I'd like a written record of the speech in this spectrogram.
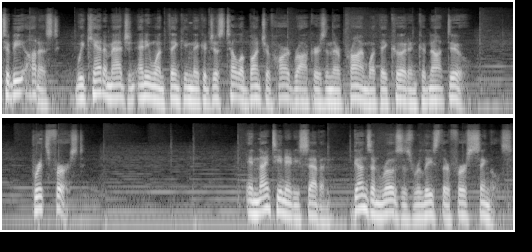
To be honest, we can't imagine anyone thinking they could just tell a bunch of hard rockers in their prime what they could and could not do. Brits first. In 1987, Guns N' Roses released their first singles.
